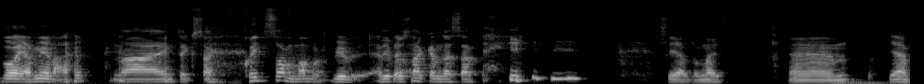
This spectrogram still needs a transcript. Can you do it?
vad jag menar? Nej, inte exakt. Skitsamma bror. Vi, Vi får snacka om det sen. Så jävla nice. Um, yeah.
